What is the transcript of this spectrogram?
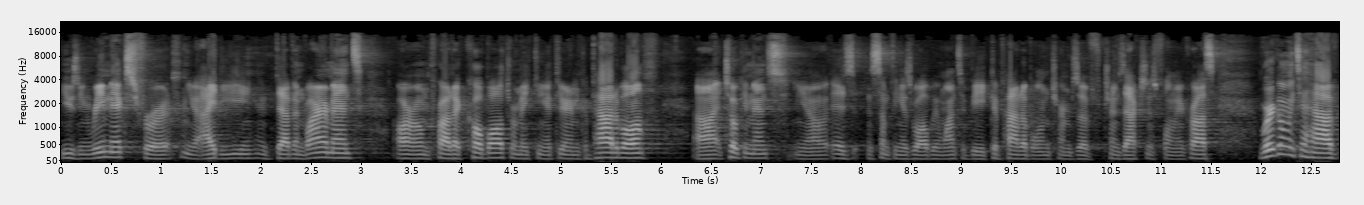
Using Remix for you know, IDE dev environment, our own product Cobalt, we're making Ethereum compatible. Uh, token mint, you know, is, is, something as well we want to be compatible in terms of transactions flowing across. We're going to have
